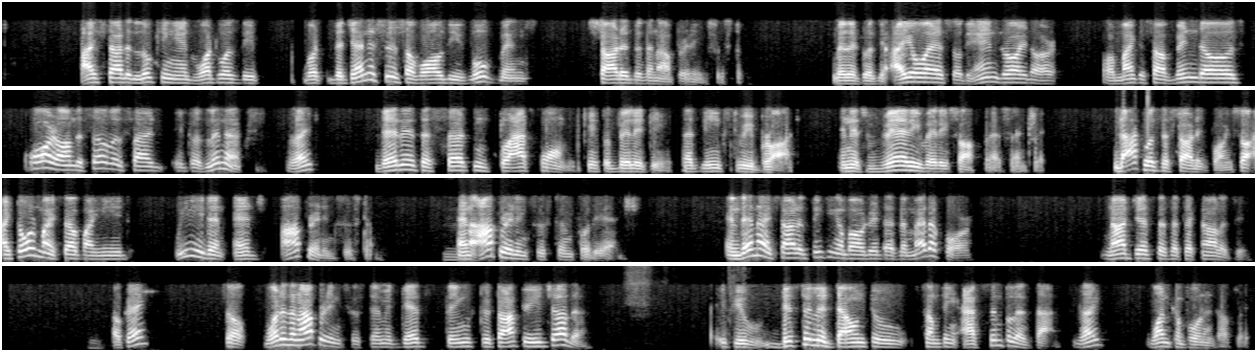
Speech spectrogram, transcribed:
I started looking at what was the what the genesis of all these movements started with an operating system, whether it was the iOS or the Android or or Microsoft Windows, or on the server side, it was Linux, right? There is a certain platform capability that needs to be brought, and it's very, very software centric. That was the starting point. So I told myself I need, we need an edge operating system, mm. an operating system for the edge. And then I started thinking about it as a metaphor, not just as a technology. Hmm. Okay? So, what is an operating system? It gets things to talk to each other. If you distill it down to something as simple as that, right? One component of it.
